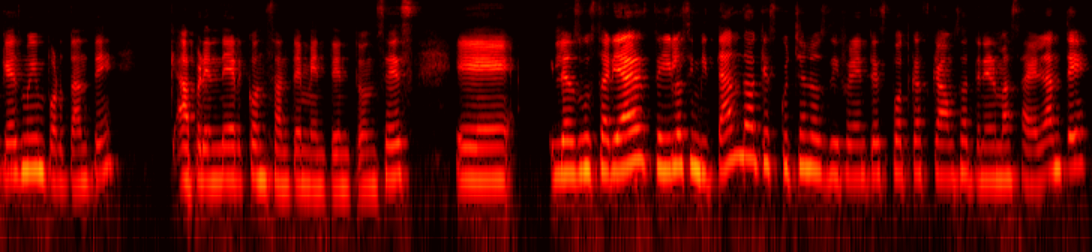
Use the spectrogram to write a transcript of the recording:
que es muy importante aprender constantemente. Entonces, eh, les gustaría seguirlos invitando a que escuchen los diferentes podcasts que vamos a tener más adelante.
